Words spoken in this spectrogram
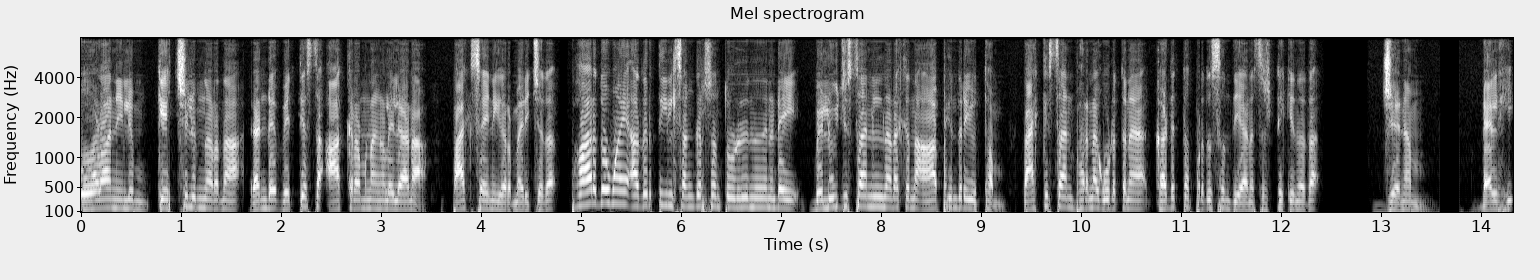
ബോളാനിലും കെച്ചിലും നടന്ന രണ്ട് വ്യത്യസ്ത ആക്രമണങ്ങളിലാണ് പാക് സൈനികർ മരിച്ചത്. ഭാരതവുമായി അതിർത്തിയിൽ സംഘർഷം തുടരുന്നതിനിടെ ബലൂചിസ്ഥാനിൽ നടക്കുന്ന ആഭ്യന്തര യുദ്ധം പാകിസ്ഥാൻ ഭരണകൂടത്തിന് കടുത്ത പ്രതിസന്ധിയാണ് സൃഷ്ടിക്കുന്നത്. ജനം ഡൽഹി.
